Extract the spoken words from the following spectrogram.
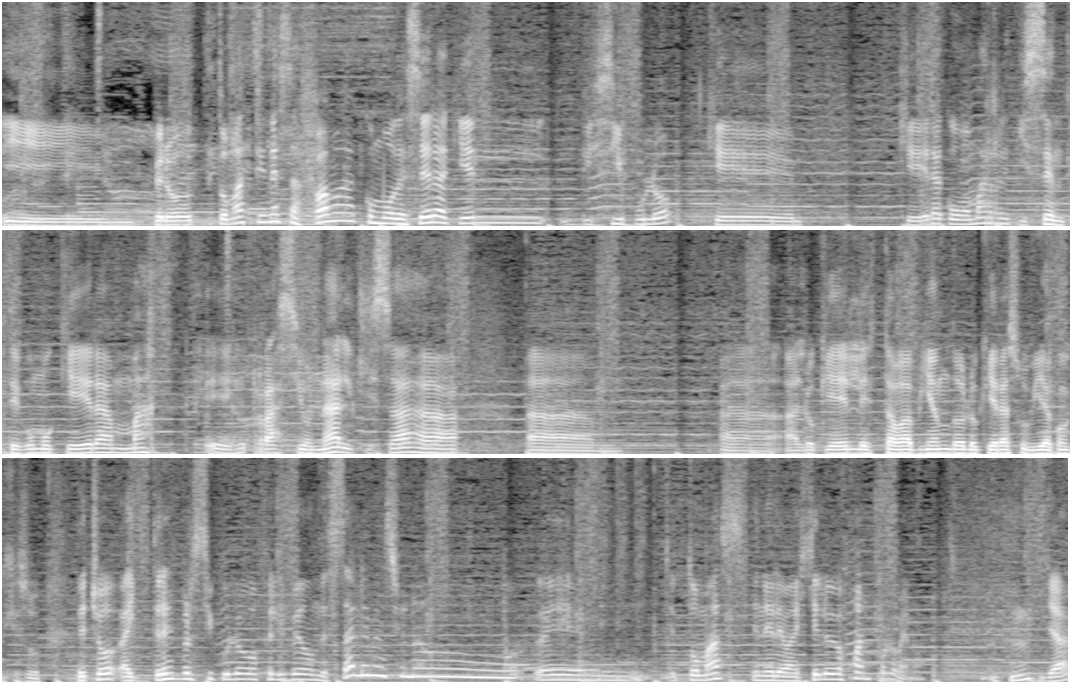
Y, pero Tomás tiene esa fama como de ser aquel discípulo que, que era como más reticente, como que era más eh, racional quizás a, a, lo que él estaba viendo, lo que era su vida con Jesús. De hecho, hay tres versículos, Felipe, donde sale mencionado eh, Tomás en el Evangelio de Juan, por lo menos. ¿Ya?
